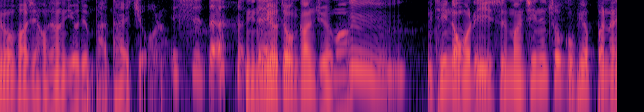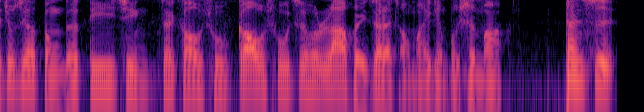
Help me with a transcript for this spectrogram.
有没有发现好像有点盘太久了？是的，你没有这种感觉吗？嗯，你听懂我的意思吗？今天做股票本来就是要懂得低进再高出，高出之后拉回再来找买点，不是吗？但是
